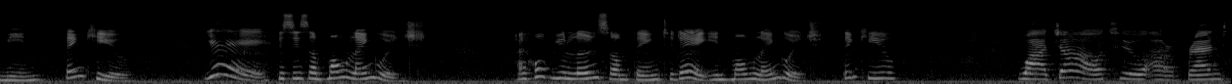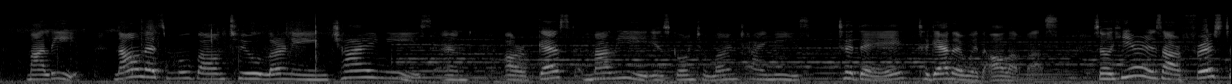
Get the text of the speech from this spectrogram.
mean thank you. Yay! This is a Hmong language. I hope you learned something today in Hmong language. Thank you. 我照 to our friend Mali. Now let's move on to learning Chinese and our guest Mali is going to learn Chinese today together with all of us. So here is our first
